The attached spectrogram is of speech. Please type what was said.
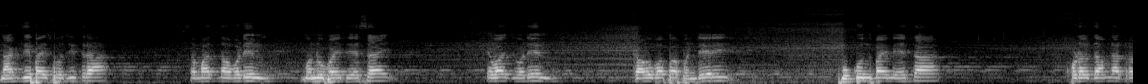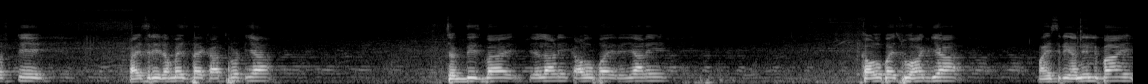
નાગજીભાઈ સોજિત્રા, સમાજના વડીલ મનુભાઈ દેસાઈ એવા જ વડેલ કાળુબાપા ભંડેરી, મુકુંદભાઈ મહેતા ખોડલધામના ટ્રસ્ટી ભાઈ શ્રી રમેશભાઈ કાથરોટિયા, જગદીશભાઈ સેલાણી કાળુભાઈ રૈયાણી, કાળુભાઈ સુહાગિયા, ભાઈ શ્રી અનિલભાઈ,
